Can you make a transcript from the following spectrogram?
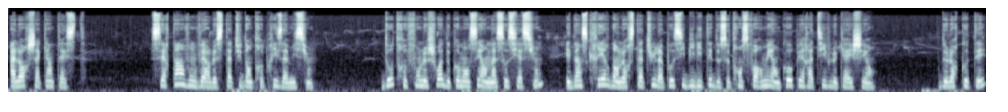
Alors chacun teste. Certains vont vers le statut d'entreprise à mission. D'autres font le choix de commencer en association et d'inscrire dans leur statut la possibilité de se transformer en coopérative le cas échéant. De leur côté,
